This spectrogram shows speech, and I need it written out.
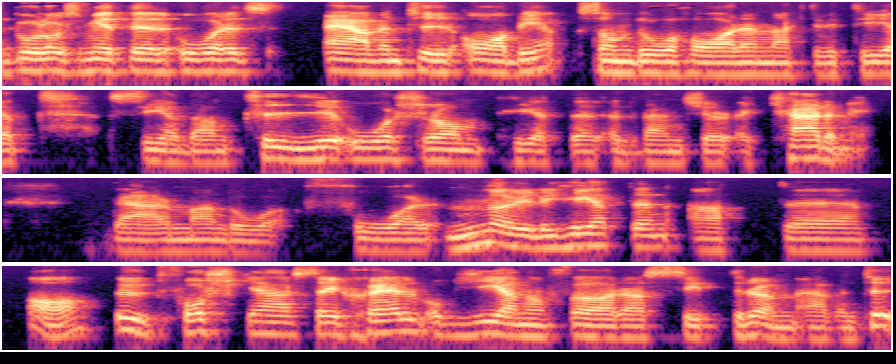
ett bolag som heter Årets Äventyr AB som då har en aktivitet sedan 10 år som heter Adventure Academy. Där man då får möjligheten att eh, ja, utforska sig själv och genomföra sitt drömäventyr.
